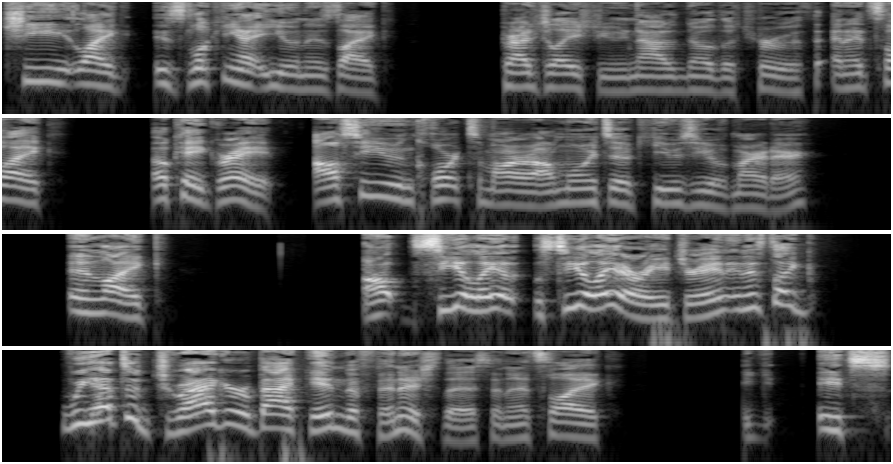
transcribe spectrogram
she like is looking at you and is like, "Congratulations, you now know the truth." And it's like, "Okay, great. I'll see you in court tomorrow. I'm going to accuse you of murder." And like, I'll see you later. See you later, Adrian. And it's like, we had to drag her back in to finish this, and it's like, it's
